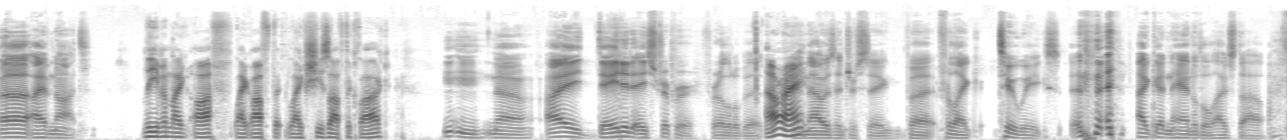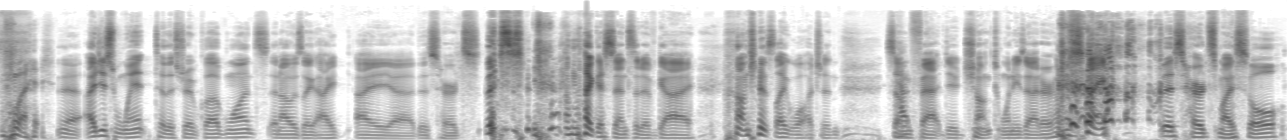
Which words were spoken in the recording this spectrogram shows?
Uh, I have not. Leaving like off, like off the, like she's off the clock. Mm-mm, no, I dated a stripper for a little bit. All right. and that was interesting, but for like two weeks, I couldn't handle the lifestyle. What? Yeah, I just went to the strip club once, and I was like, I, I, uh, this hurts. This, I'm like a sensitive guy. I'm just like watching some How- fat dude chunk twenties at her. I'm just like, this hurts my soul.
